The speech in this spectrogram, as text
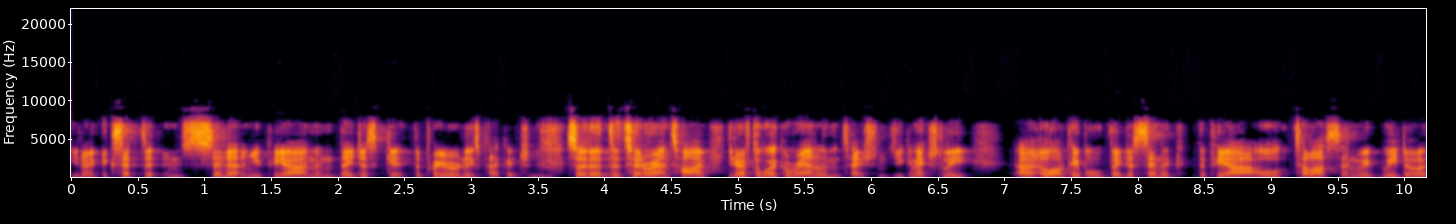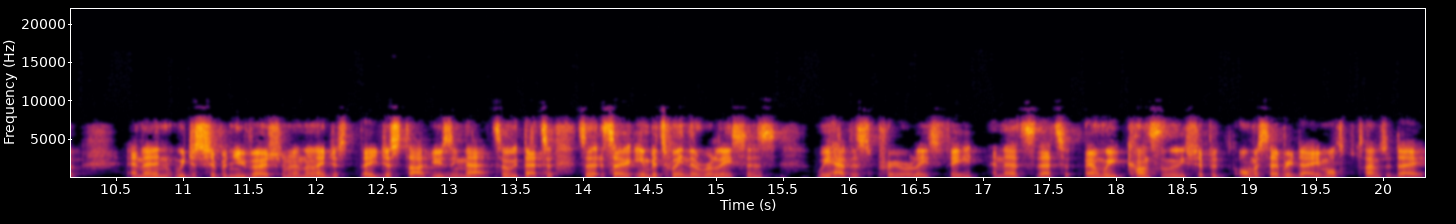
you know accept it and send out a new PR, and then they just get the pre-release package. So the, the turnaround time, you don't have to work around limitations. You can actually uh, a lot of people they just send the, the PR or tell us and we, we do it and then we just ship a new version and then they just they just start using that so that's so so in between the releases we have this pre-release feed and that's that's and we constantly ship it almost every day multiple times a day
